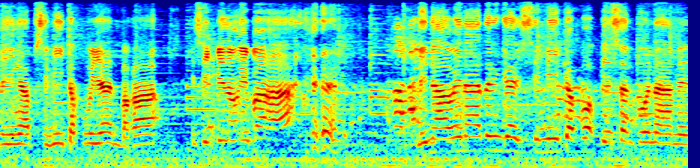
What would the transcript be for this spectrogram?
Kalingap, si Mika po yan. Baka isipin ng iba ha. Linawin natin guys, si Mika po, pinsan po namin.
